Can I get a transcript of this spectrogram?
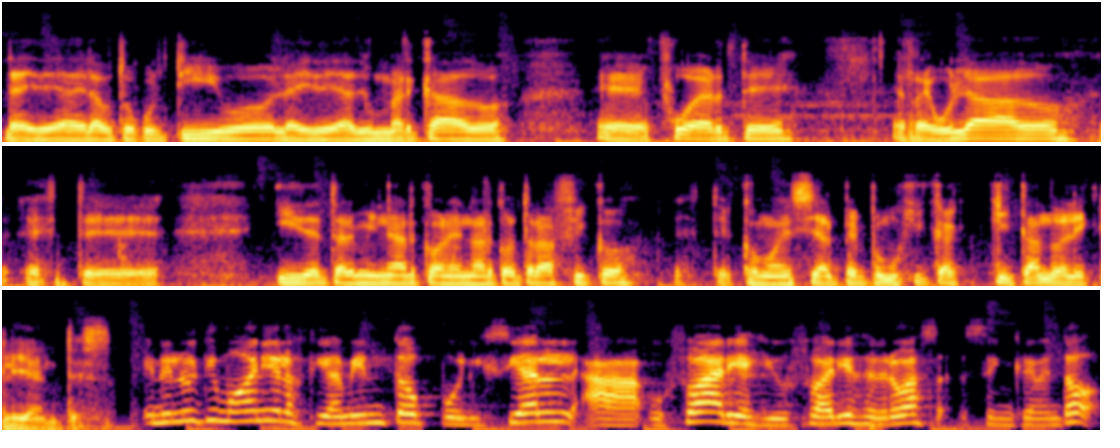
la idea del autocultivo, la idea de un mercado eh, fuerte, regulado, este, y determinar con el narcotráfico, este, como decía el Pepe Mujica, quitándole clientes. En el último año el hostigamiento policial a usuarias y usuarios de drogas se incrementó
